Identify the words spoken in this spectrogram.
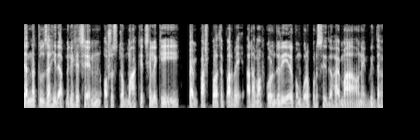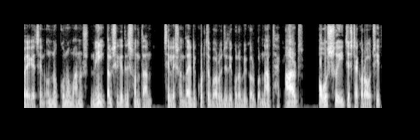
জান্নাতুল জাহিদ আপনি লিখেছেন, অসুস্থ মাকে ছেলে কি প্যাম্পাস পড়াতে পারবে? আধা মাফ করুন, যদি এরকম কোনো পরিস্থিতি হয়, মা অনেক বৃদ্ধা হয়ে গেছেন, অন্য কোনো মানুষ নেই। তাহলে সেক্ষেত্রে সন্তান, ছেলে সন্তান এটি করতে পারবে যদি কোনো বিকল্প না থাকে। আর অবশ্যই চেষ্টা করা উচিত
